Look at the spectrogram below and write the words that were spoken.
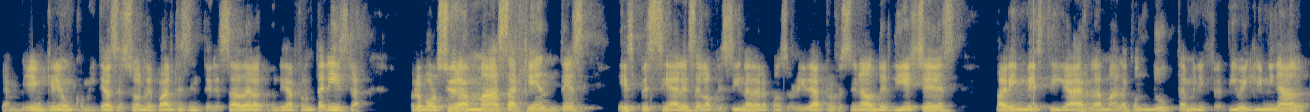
También crea un comité asesor de partes interesadas de la comunidad fronteriza. Proporciona más agentes especiales en la Oficina de Responsabilidad Profesional del DHS para investigar la mala conducta administrativa y criminal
